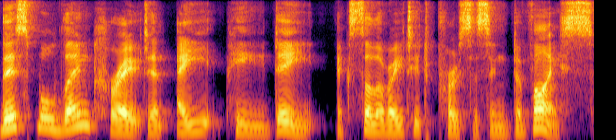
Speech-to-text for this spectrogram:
This will then create an APD, Accelerated Processing Device.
